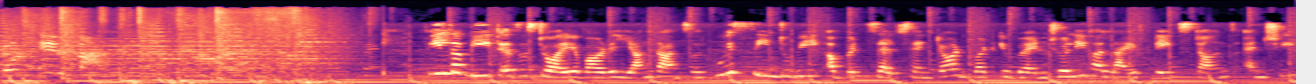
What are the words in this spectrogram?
four, five. Feel the Beat is a story about a young dancer who is seen to be a bit self-centered but eventually her life takes turns and she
